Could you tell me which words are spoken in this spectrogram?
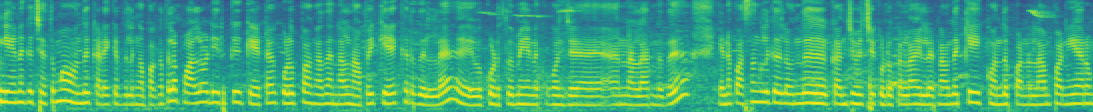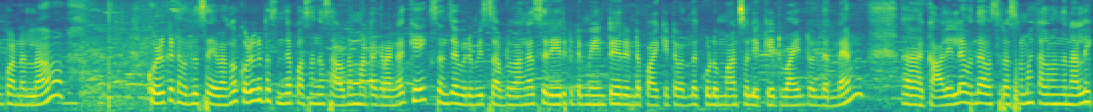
இங்கே எனக்கு சத்தமாக வந்து கிடைக்கிறது இல்லைங்க பக்கத்தில் பால்வாடி இருக்குது கேட்டால் கொடுப்பாங்க. அதனால் நான் போய் கேட்குறது இல்லை கொடுத்துமே கொடுத்ததுமே எனக்கு கொஞ்சம் நல்லா இருந்தது. ஏன்னா பசங்களுக்கு இதில் வந்து கஞ்சி வச்சு கொடுக்கலாம். இல்லைன்னா வந்து கேக் வந்து பண்ணலாம் பணியாரம் பண்ணலாம். கொழுக்கட்டை வந்து செய்வாங்க. கொழுக்கட்டை செஞ்சால் பசங்க சாப்பிட மாட்டேங்கிறாங்க. கேக் செஞ்சால் விரும்பி சாப்பிடுவாங்க. சரி இருக்கட்டுமேன்ட்டு ரெண்டு பாக்கெட்டை வந்து கொடுமான்னு சொல்லி கேட்டு வாங்கிட்டு வந்துருந்தேன் காலையில் வந்து அவசர அவசரமாக கிளம்புனதுனால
